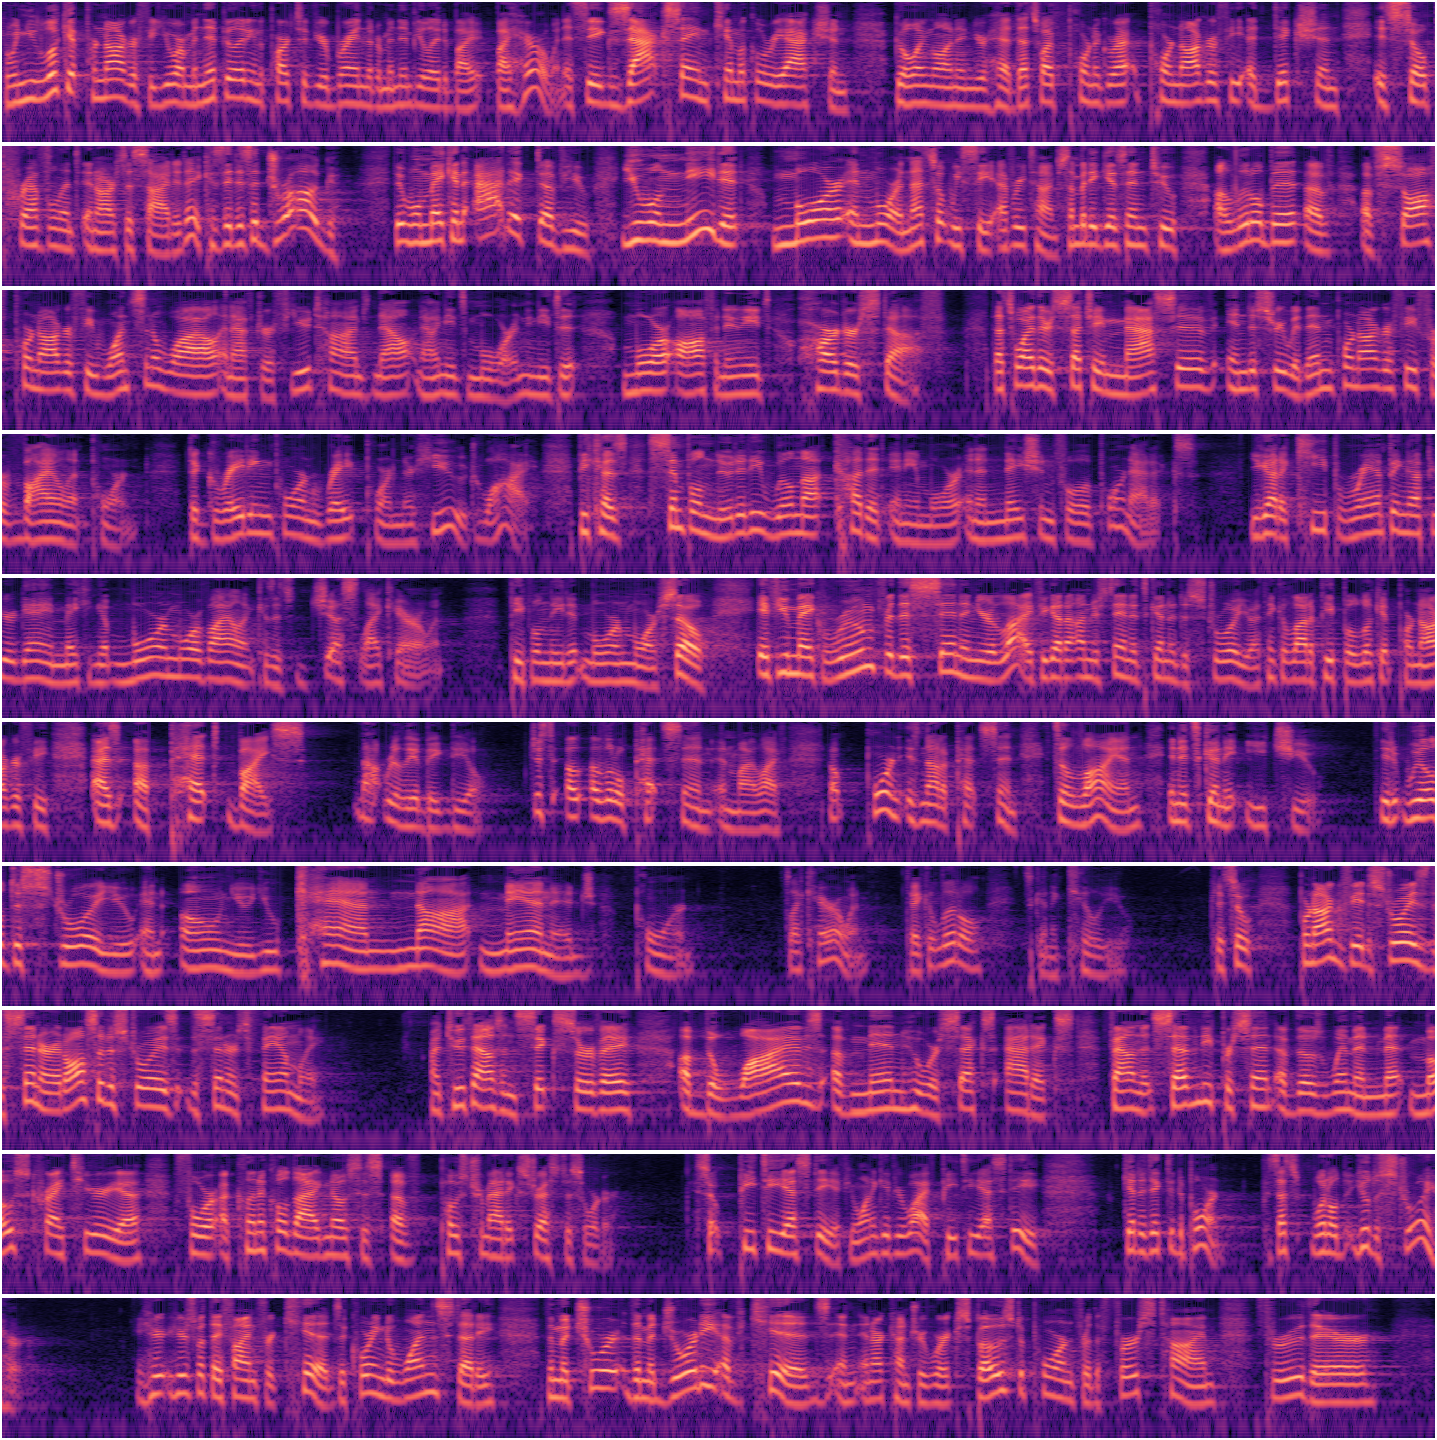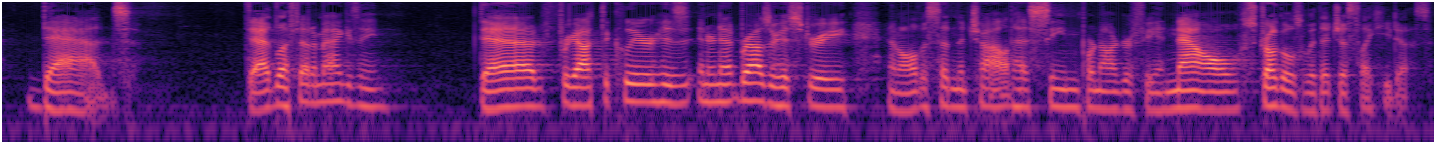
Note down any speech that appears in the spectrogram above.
When you look at pornography, you are manipulating the parts of your brain that are manipulated by, by heroin. It's the exact same chemical reaction going on in your head. That's why pornogra- pornography addiction is so prevalent in our society today, because it is a drug that will make an addict of you. You will need it more and more. And that's what we see every time. Somebody gives into a little bit of, of soft pornography once in a while, and after a few times, now, now he needs more, and he needs it more often, and he needs harder stuff. That's why there's such a massive industry within pornography for violent porn. Degrading porn, rape porn, they're huge. Why? Because simple nudity will not cut it anymore in a nation full of porn addicts. You got to keep ramping up your game, making it more and more violent because it's just like heroin. People need it more and more. So, if you make room for this sin in your life, you got to understand it's going to destroy you. I think a lot of people look at pornography as a pet vice. Not really a big deal. Just a, a, little pet sin in my life. Now, porn is not a pet sin. It's a lion, and it's going to eat you. It will destroy you and own you. You cannot manage porn. It's like heroin. Take a little, it's going to kill you. Okay, so pornography destroys the sinner. It also destroys the sinner's family. A 2006 survey of the wives of men who were sex addicts found that 70% of those women met most criteria for a clinical diagnosis of post traumatic stress disorder. So, PTSD, if you want to give your wife PTSD, get addicted to porn, because that's what you'll destroy her. Here, here's what they find for kids. According to one study, the, mature, the majority of kids in, in our country were exposed to porn for the first time through their dads. Dad left out a magazine. Dad forgot to clear his internet browser history, and all of a sudden the child has seen pornography and now struggles with it just like he does.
